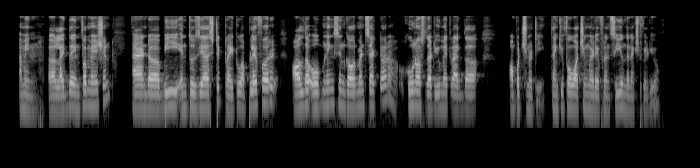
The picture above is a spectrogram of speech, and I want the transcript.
i mean uh, like the information and uh, be enthusiastic. Try to apply for all the openings in government sector. Who knows that you may crack the opportunity. Thank you for watching my dear friends. See you in the next video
